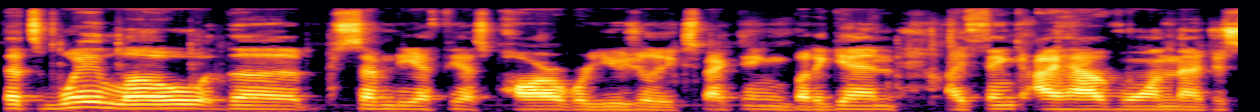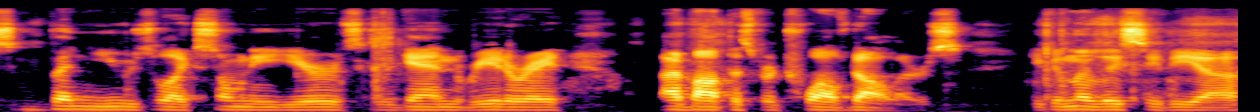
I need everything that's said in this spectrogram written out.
that's way low the 70 fps par we're usually expecting. But again i think i have one that just been used like so many years. Because again reiterate i bought this for $12 you can literally see the uh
